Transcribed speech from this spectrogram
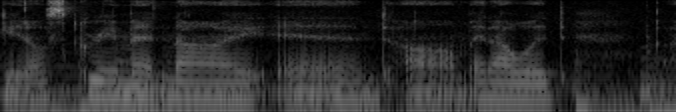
you know, scream at night, and um, and I would, I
